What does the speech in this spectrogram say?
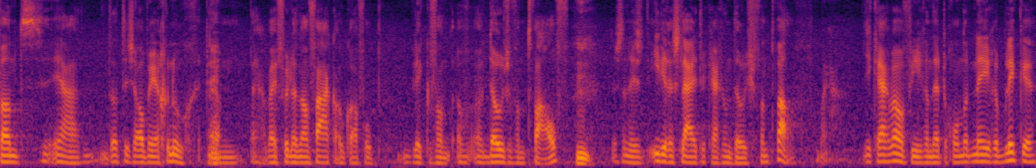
Want ja, dat is alweer genoeg. Ja. En nou ja, wij vullen dan vaak ook af op blikken van, of, of dozen van 12. Hm. Dus dan is het iedere slijter krijgt een doosje van 12. Maar ja, je krijgt wel 3409 blikken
